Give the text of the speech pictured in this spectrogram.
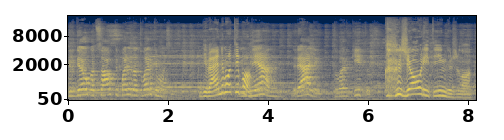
Girdėjau, kad suaugti padeda tvarkymas. Gyvenimo tipo? Ne, realiai, tvarkytis. Žiauriai tingi, žinok.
